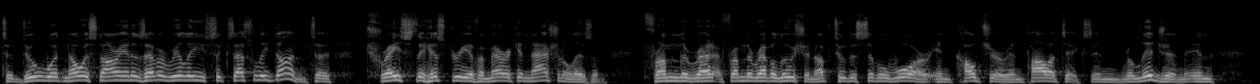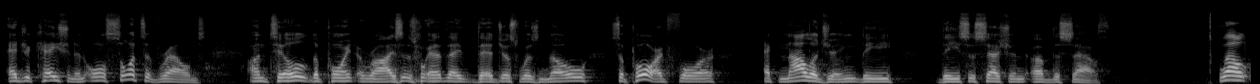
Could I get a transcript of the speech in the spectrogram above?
to do what no historian has ever really successfully done, to trace the history of American nationalism, from the, from the revolution up to the Civil War in culture, in politics, in religion, in education, in all sorts of realms. until the point arises where they, there just was no support for acknowledging the, the secession of the South. Well,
